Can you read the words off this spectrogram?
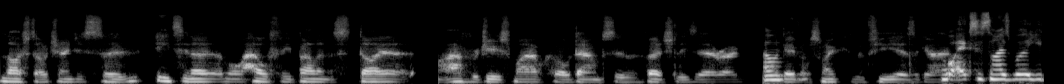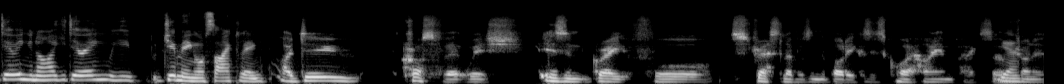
lifestyle changes to eating a more healthy, balanced diet. I have reduced my alcohol down to virtually zero. Oh, I gave up smoking a few years ago. What exercise were you doing and are you doing? Were you gymming or cycling? I do CrossFit, which isn't great for stress levels in the body because it's quite high impact. So yeah. I'm trying to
